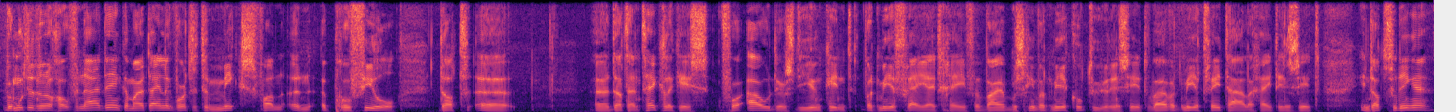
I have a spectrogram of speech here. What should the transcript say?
we moeten er nog over nadenken. Maar uiteindelijk wordt het een mix van een, een profiel... dat uh, uh, dat aantrekkelijk is voor ouders die hun kind wat meer vrijheid geven... waar misschien wat meer cultuur in zit, waar wat meer tweetaligheid in zit. In dat soort dingen.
